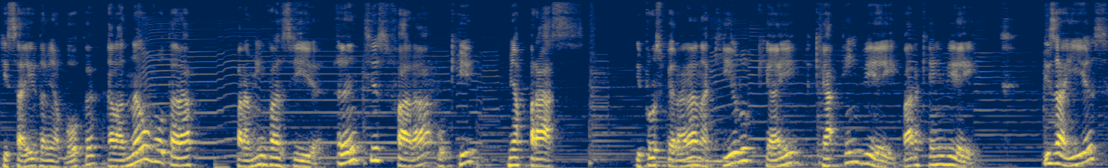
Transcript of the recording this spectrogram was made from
que sair da minha boca, ela não voltará para mim vazia, antes fará o que me apraz e prosperará naquilo que, aí, que a enviei, para que a enviei. Isaías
